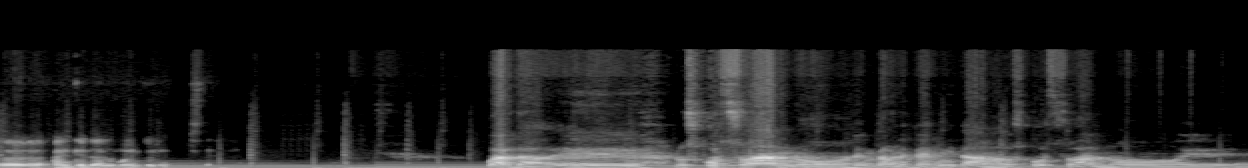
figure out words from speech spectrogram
uh, anche dal Movimento 5 Stelle? Guarda, eh, lo scorso anno sembra un'eternità, ma lo scorso anno eh,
